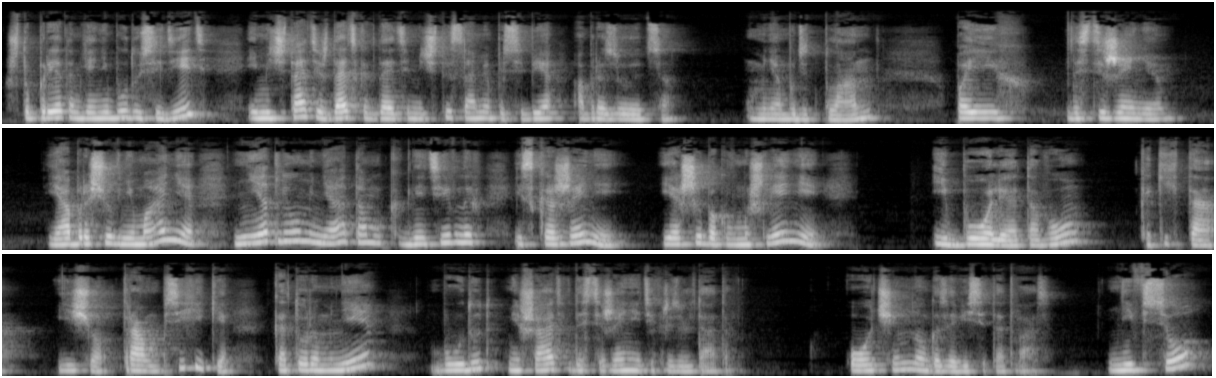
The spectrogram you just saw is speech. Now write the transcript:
что при этом я не буду сидеть и мечтать и ждать, когда эти мечты сами по себе образуются. У меня будет план по их достижению. Я обращу внимание, нет ли у меня там когнитивных искажений и ошибок в мышлении, и более того, каких-то еще травм психики, которые мне будут мешать в достижении этих результатов. Очень много зависит от вас. Не все,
